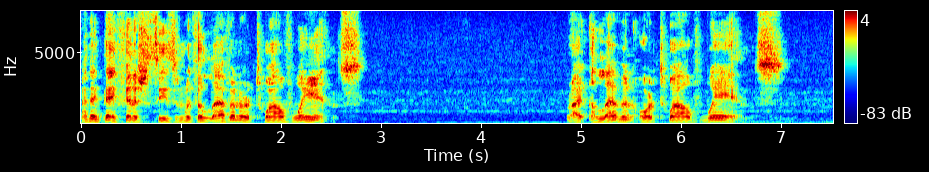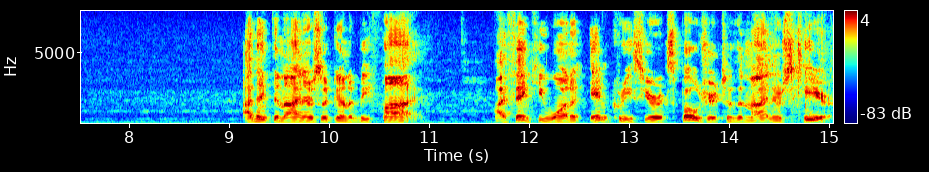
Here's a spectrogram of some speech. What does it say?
I think they finished the season with 11 or 12 wins. Right? 11 or 12 wins. I think the Niners are going to be fine. I think you want to increase your exposure to the Niners here.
